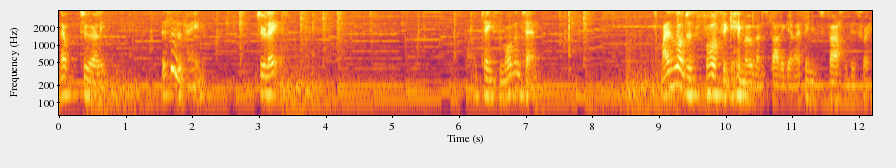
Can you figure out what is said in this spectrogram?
Nope, too early. This is a pain. Too late. It takes more than 10. Might as well just force the game over and start again. I think it's faster this way.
